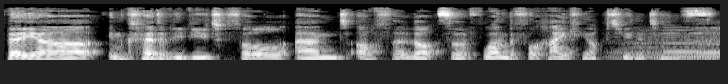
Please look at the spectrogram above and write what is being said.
They are incredibly beautiful and offer lots of wonderful hiking opportunities.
